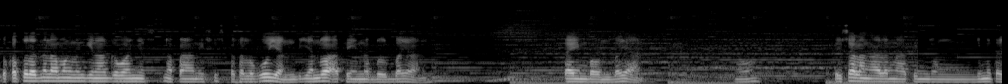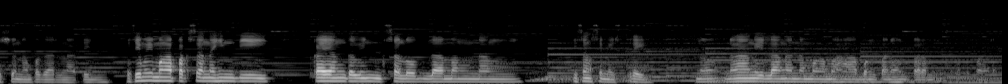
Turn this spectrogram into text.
So, katulad na lamang ng ginagawa niyo na pananaliksik sa kasalukuyan, yan ba attainable ba yan? Time bound ba yan? No? So, isa lang alang natin yung limitasyon ng pag-aaral natin. Kasi may mga paksa na hindi kayang gawin sa loob lamang ng isang semestre. No? Nangangailangan ng mga mahabang panahon para may isang katuparan.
